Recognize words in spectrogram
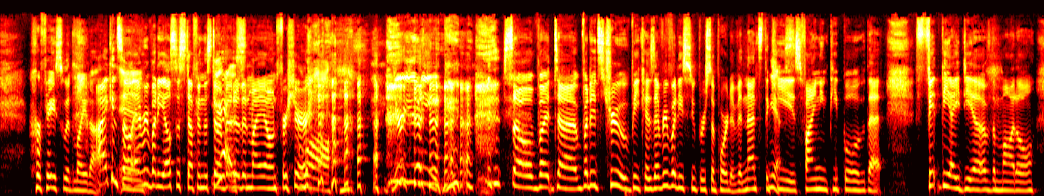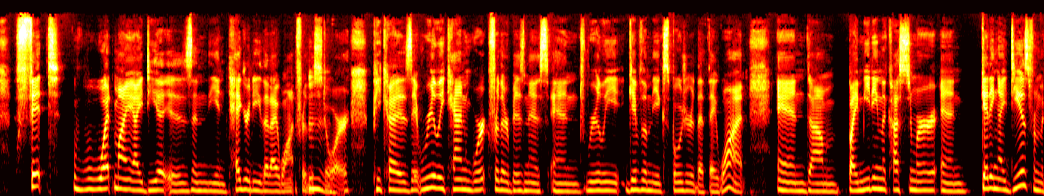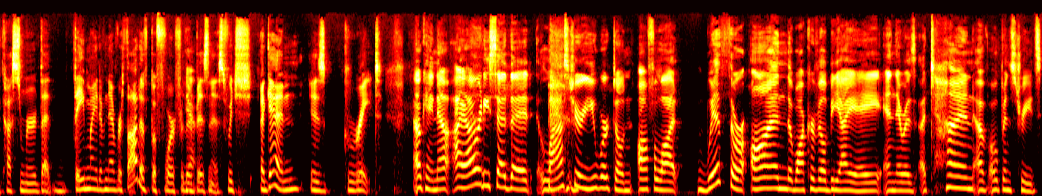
her face would light up. I can sell and everybody else's stuff in the store yes. better than my own for sure. You're unique. so, but uh, but it's true because everybody's super supportive, and that's the key yes. is finding people that fit the idea of the model, fit what my idea is and the integrity that I want for the mm. store because it really can work for their business and really give them the exposure that they want. And um, by meeting the customer and getting ideas from the customer that they might have never thought of before for their yeah. business, which again is great. Okay, now I already said that last year you worked an awful lot with or on the Walkerville BIA, and there was a ton of open streets.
